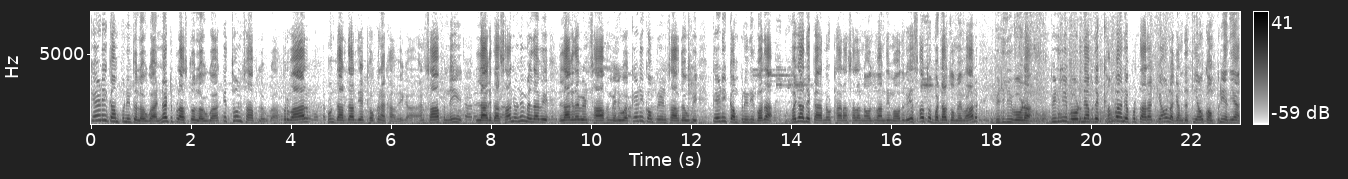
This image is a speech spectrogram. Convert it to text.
ਕਿਹੜੀ ਕੰਪਨੀ ਤੋਂ ਲਊਗਾ ਨੈਟ ਪਲੱਸ ਤੋਂ ਲਊਗਾ, ਕਿੱਥੋਂ ਇਨਸਾਫ ਲਊਗਾ? ਪਰਿਵਾਰ ਹੁਣ ਦਰ-ਦਰ ਦੀਆਂ ਠੋਕਰਾਂ ਖਾਵੇਗਾ। ਇਨਸਾਫ ਨਹੀਂ ਲੱਗਦਾ, ਸਾਨੂੰ ਨਹੀਂ ਮਿਲਦਾ ਵੀ ਲੱਗਦਾ ਵੀ ਇਨਸਾਫ ਮਿਲੂਗਾ, ਕਿਹੜੀ ਕੰਪਨੀ ਇਨਸਾਫ ਦੇਊਗੀ, ਕਿਹੜੀ ਕੰਪਨੀ ਦੀ ਵਜ੍ਹਾ ਵਜ੍ਹਾ ਦੇ ਕਾਰਨ ਉਹ 18 ਸਾਲਾ ਨੌਜਵਾਨ ਦੀ ਮੌਤ ਹੋਈ ਇਹ ਸਭ ਤੋਂ ਵੱਡਾ ਜ਼ਿੰਮੇਵਾਰ ਬਿਜਲੀ ਬੋਰਡ ਆ। ਬਿਜਲੀ ਬੋਰਡ ਨੇ ਆਪਣੇ ਖੰਭਾਂ ਦੇ ਉੱਪਰ ਤਾਰਾਂ ਕਿਉਂ ਲੱਗਣ ਦਿੱਤੀਆਂ? ਉਹ ਕੰਪਨੀਆਂ ਦੀਆਂ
